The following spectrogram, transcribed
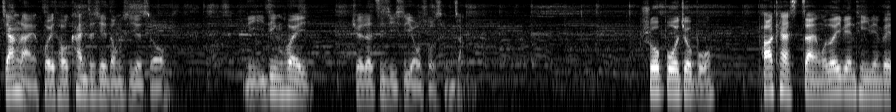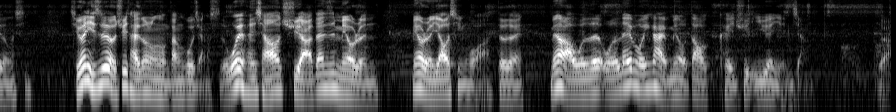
将来回头看这些东西的时候，你一定会觉得自己是有所成长的。说播就播，Podcast 站，我都一边听一边背东西。请问你是不是有去台中龙总当过讲师？我也很想要去啊，但是没有人，没有人邀请我啊，对不对？没有啦，我的我的 level 应该还没有到可以去医院演讲，对啊，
